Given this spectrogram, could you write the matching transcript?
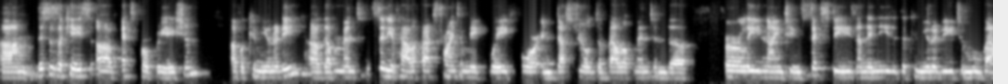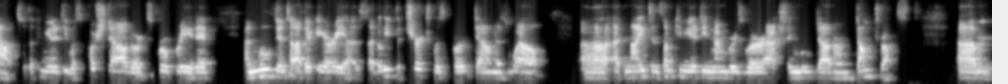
Um, this is a case of expropriation of a community, uh, government, city of Halifax trying to make way for industrial development in the early 1960s and they needed the community to move out. So the community was pushed out or expropriated and moved into other areas. I believe the church was burnt down as well uh, at night and some community members were actually moved out on dump trucks. Um,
